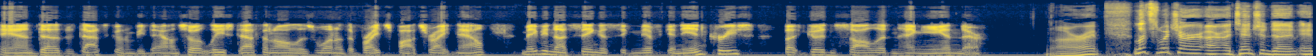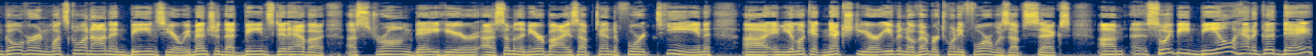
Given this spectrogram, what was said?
and uh, that's going to be down. So at least ethanol is one of the bright spots right now. Maybe not seeing a significant increase, but good and solid and hanging in there. All right. Let's switch our, our, attention to and go over and what's going on in beans here. We mentioned that beans did have a, a strong day here. Uh, some of the nearbys up 10 to 14. Uh, and you look at next year, even November 24 was up six. Um, uh, soybean meal had a good day.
